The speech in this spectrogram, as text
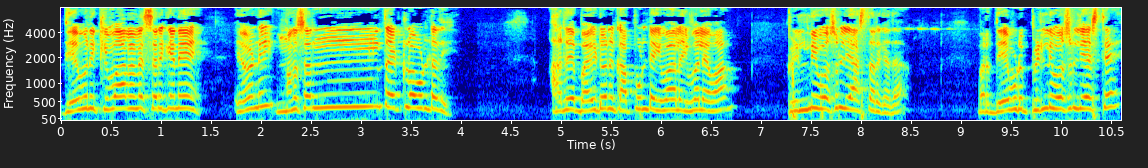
దేవునికి ఇవ్వాలనేసరికనే ఏమండి? మనసంతా ఎట్లో ఉంటుంది. అదే బయటనికి అప్పు ఉంటే ఇవ్వాలి ఇవ్వలేవా? పిల్లి వసూలు చేస్తారు కదా. మరి దేవుడు పిల్లి వసూలు చేస్తే?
